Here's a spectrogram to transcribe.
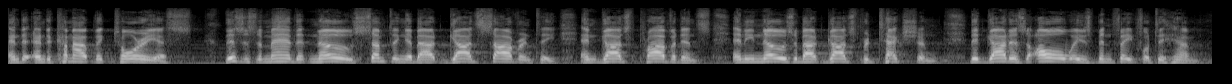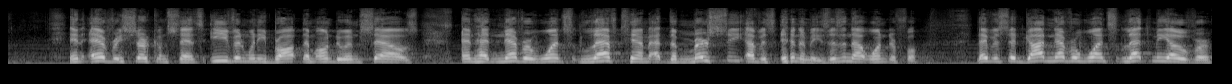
and to, and to come out victorious. This is a man that knows something about God's sovereignty and God's providence, and he knows about God's protection, that God has always been faithful to him in every circumstance, even when he brought them onto himself and had never once left him at the mercy of his enemies. Isn't that wonderful? David said, God never once let me over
